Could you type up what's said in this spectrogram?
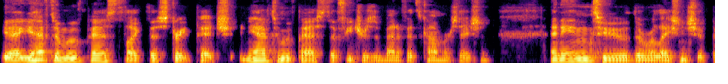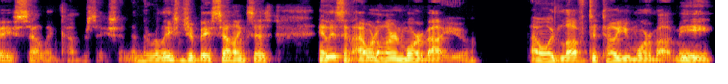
Yeah, you have to move past like the straight pitch and you have to move past the features and benefits conversation and into the relationship based selling conversation. And the relationship based selling says, Hey, listen, I want to learn more about you. I would love to tell you more about me.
